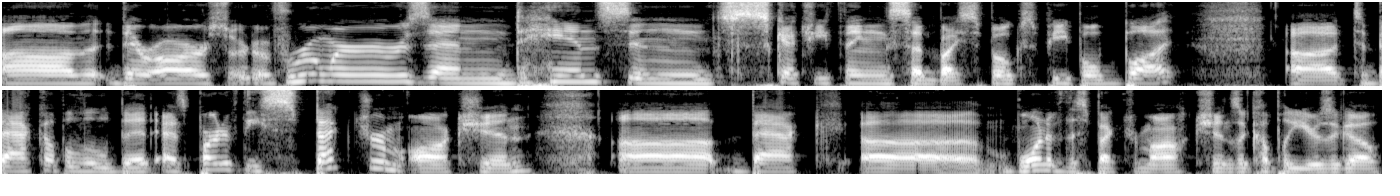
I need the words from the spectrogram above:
um, there are sort of rumors and hints and sketchy things said by spokespeople. But uh, to back up a little bit, as part of the Spectrum auction, uh, back uh, one of the Spectrum auctions a couple years ago,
